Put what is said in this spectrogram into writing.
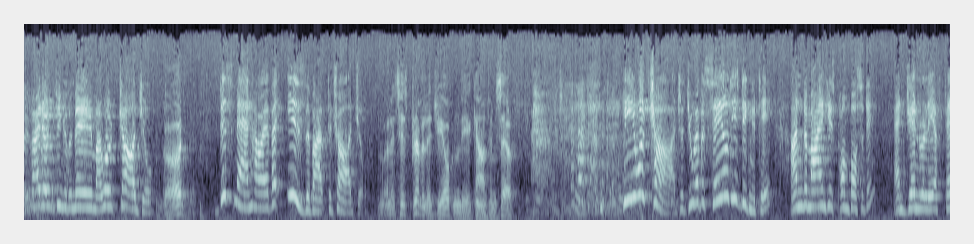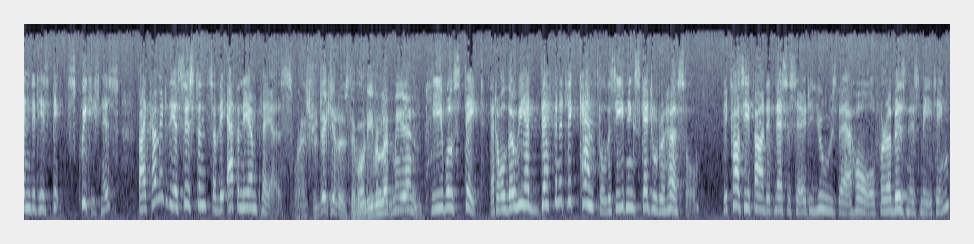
if I don't think of the name, I won't charge you. Good. This man, however, is about to charge you. Well, it's his privilege. He opened the account himself. He will charge that you have assailed his dignity, undermined his pomposity, and generally offended his squeakishness by coming to the assistance of the Athenaeum players. Well, that's ridiculous. They won't even let me in. He will state that although he had definitely cancelled this evening's scheduled rehearsal because he found it necessary to use their hall for a business meeting,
